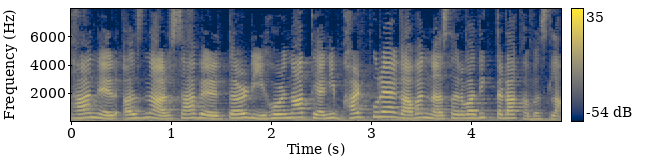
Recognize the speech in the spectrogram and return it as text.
थानेर अजनार सावेर तरडी होळनाथ यांनी भाटपुरा या गावांना सर्वाधिक तडाखा बसला.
